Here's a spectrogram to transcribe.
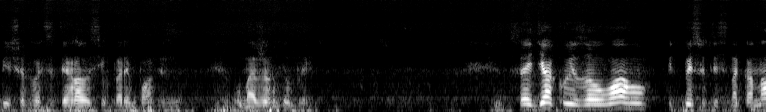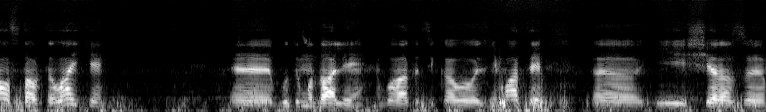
більше 20 градусів перепади у межах доби. Все, дякую за увагу. Підписуйтесь на канал, ставте лайки. Е, Будемо далі багато цікавого знімати. Е, І ще раз е,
